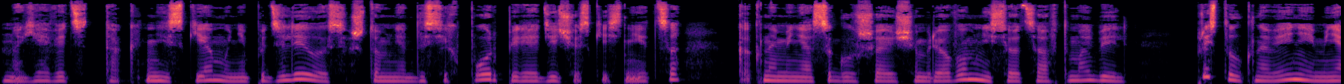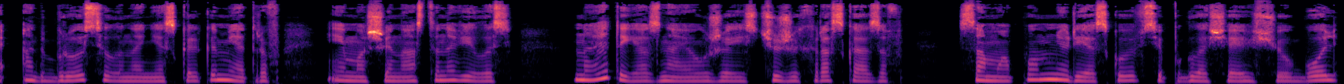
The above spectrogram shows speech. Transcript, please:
Но я ведь так ни с кем и не поделилась, что мне до сих пор периодически снится, как на меня с оглушающим ревом несется автомобиль. При столкновении меня отбросило на несколько метров, и машина остановилась. Но это я знаю уже из чужих рассказов. Сама помню резкую всепоглощающую боль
